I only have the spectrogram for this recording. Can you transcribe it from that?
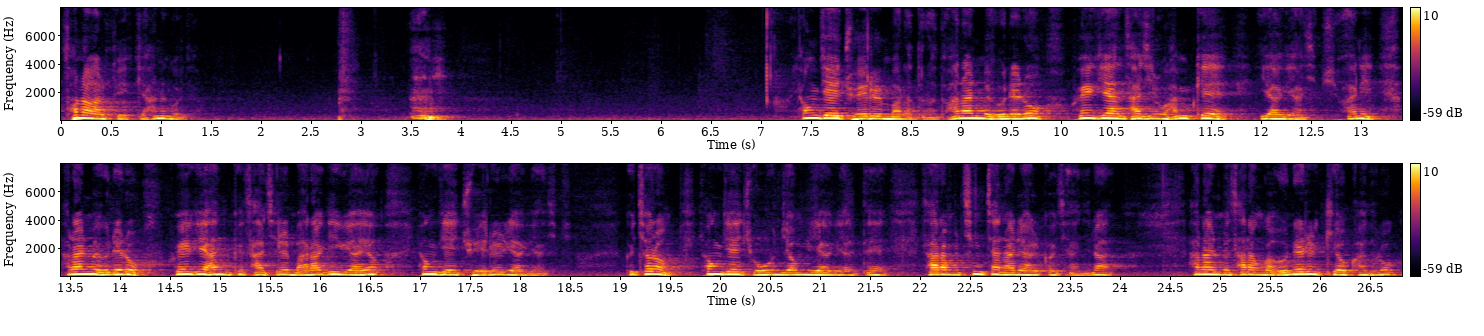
서나갈 수 있게 하는 거죠. 형제의 죄를 말하더라도 하나님의 은혜로 회개한 사실과 함께 이야기하십시오. 아니 하나님의 은혜로 회개한 그 사실을 말하기 위하여 형제의 죄를 이야기하십시오. 그처럼 형제의 좋은 점을 이야기할 때 사람을 칭찬하려 할 것이 아니라 하나님의 사랑과 은혜를 기억하도록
